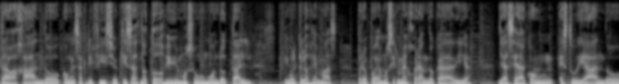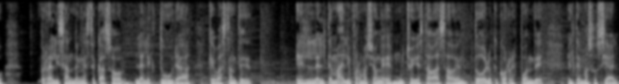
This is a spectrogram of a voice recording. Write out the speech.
trabajando con el sacrificio. Quizás no todos vivimos en un mundo tal igual que los demás, pero podemos ir mejorando cada día ya sea con estudiando, realizando en este caso la lectura, que bastante el, tema de la información es mucho y está basado en todo lo que corresponde el tema social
